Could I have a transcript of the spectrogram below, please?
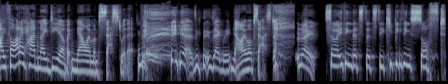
I thought I had an idea, but now I'm obsessed with it. yes, exactly. Now I'm obsessed. Right. So I think that's that's the keeping things soft.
